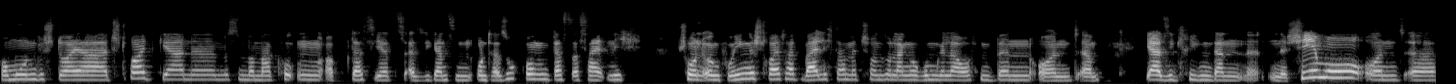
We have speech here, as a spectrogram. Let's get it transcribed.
hormongesteuert, streut gerne, müssen wir mal gucken, ob das jetzt, also die ganzen Untersuchungen, dass das halt nicht schon irgendwo hingestreut hat, weil ich damit schon so lange rumgelaufen bin. Und ähm, ja, sie kriegen dann eine, eine Chemo und äh,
